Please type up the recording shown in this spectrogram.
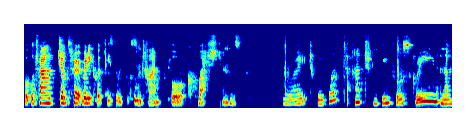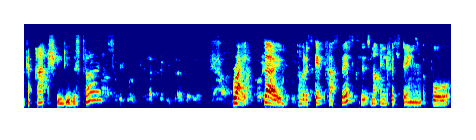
But we'll try and jump through it really quickly so we've got some time for questions. Right, we want to actually view full screen and then I can actually do the slides. Right, so I'm going to skip past this because it's not interesting for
